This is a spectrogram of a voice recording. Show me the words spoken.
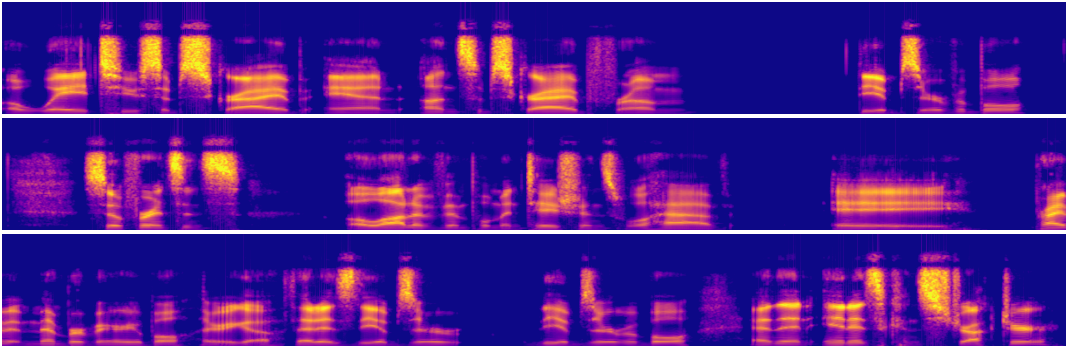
a way to subscribe and unsubscribe from the observable. So for instance, a lot of implementations will have a private member variable, there you go, that is the observe the observable and then in its constructor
